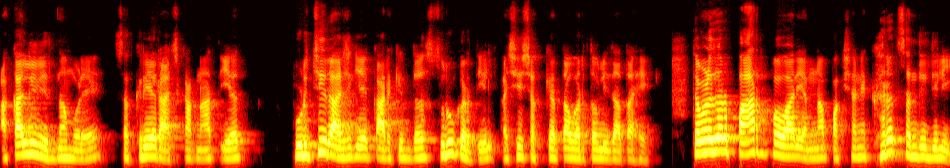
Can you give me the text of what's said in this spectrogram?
अकाली निधनामुळे सक्रिय राजकारणात येत पुढची राजकीय कारकीर्द सुरू करतील अशी शक्यता वर्तवली जात आहे. त्यामुळे जर पार्थ पवार यांना पक्षाने खरंच संधी दिली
